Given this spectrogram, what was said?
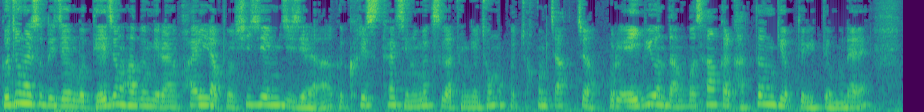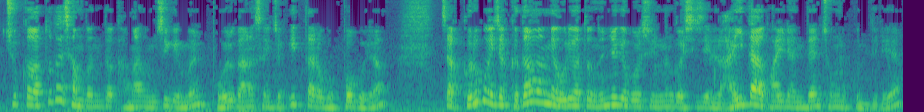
그 중에서도 이제 뭐 대정화금이라는 화일약품 CGMG제야 그 크리스탈 지노맥스 같은 경우 종목이 조금 작죠. 그리고 AB원도 한번 상한가를 갔던 기업들이기 때문에 주가가 또다시 한 번 더 강한 움직임을 보일 가능성이 좀 있다고 보고요. 자, 그리고 이제 그 다음에 우리가 또 눈여겨볼 수 있는 것이 이제 라이다 관련된 종목군들이에요.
